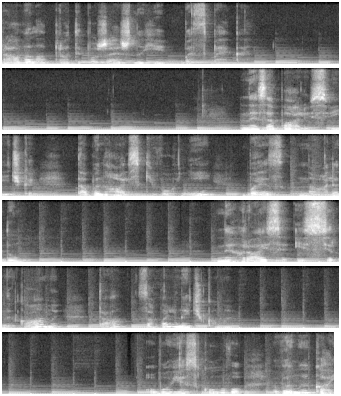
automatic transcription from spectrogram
Правила протипожежної безпеки. Не запалюй свічки та бенгальські вогні без нагляду. Не грайся із сірниками та запальничками. Обов'язково вимикай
